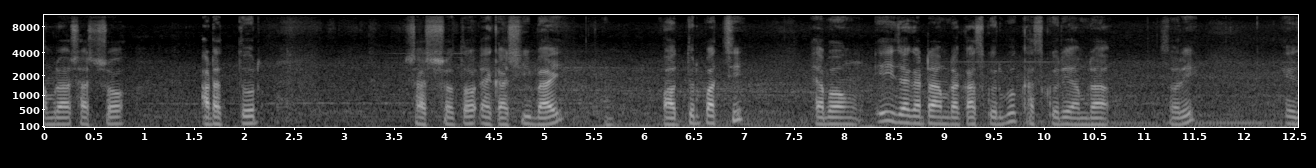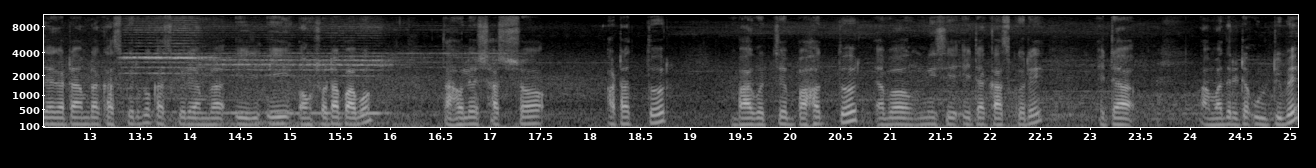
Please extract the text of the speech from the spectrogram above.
আমরা সাতশো আটাত্তর, সাতশত একাশি বাই বাহাত্তর পাচ্ছি এবং এই জায়গাটা আমরা কাজ করব, কাজ করে আমরা সরি এই জায়গাটা আমরা কাজ করব, কাজ করে আমরা এই এই অংশটা পাবো। তাহলে সাতশো আটাত্তর ভাগ হচ্ছে বাহাত্তর এবং নিচে এটা কাজ করে এটা আমাদের এটা উল্টিবে।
